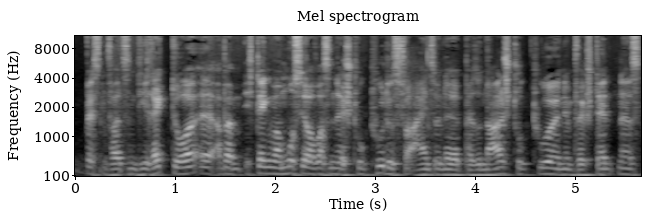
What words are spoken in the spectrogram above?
bestenfalls einen Direktor. Äh, aber ich denke, man muss ja auch was in der Struktur des Vereins, in der Personalstruktur, in dem Verständnis,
